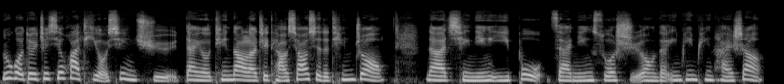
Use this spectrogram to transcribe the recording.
如果对这些话题有兴趣，但又听到了这条消息的听众，那请您移步在您所使用的音频平台上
